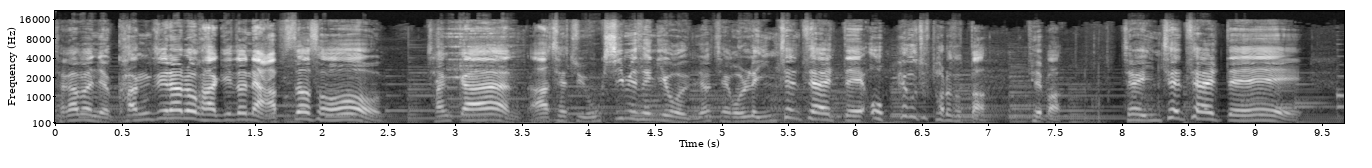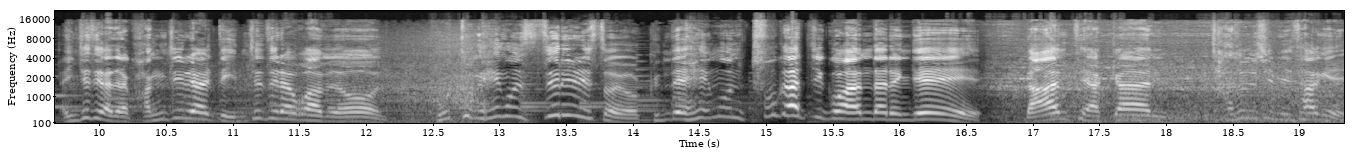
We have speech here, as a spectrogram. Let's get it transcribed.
잠깐만요. 광질하러 가기 전에 앞서서 잠깐 아 제가 좀 욕심이 생기거든요. 제가 원래 인챈트 할때어 행운 툴 바로 줬다. 대박. 제가 인챈트 할때 아, 인챈트가 아니라 광질을 할 때 인챈트라고 하면 보통 행운 3를 써요. 근데 행운 2 가지고 한다는 게 나한테 약간 자존심이 상해.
